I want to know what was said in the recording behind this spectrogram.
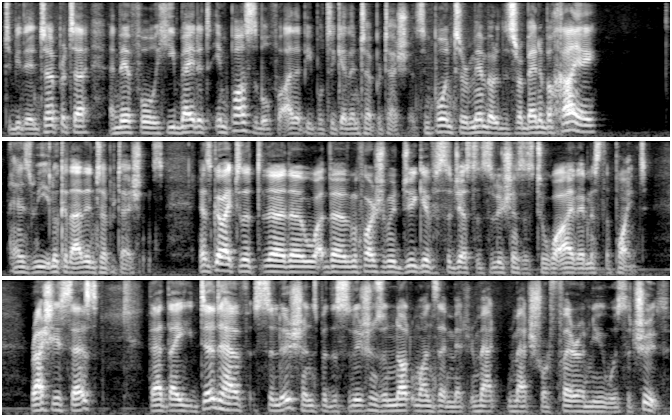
to be the interpreter, and therefore he made it impossible for other people to get the interpretation. It's important to remember this Rabbeinu Bechaye as we look at the other interpretations. Let's go back to the the the, the Mepharshim who do give suggested solutions as to why they missed the point. Rashi says that they did have solutions, but the solutions are not ones that match, match, matched what Pharaoh knew was the truth.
